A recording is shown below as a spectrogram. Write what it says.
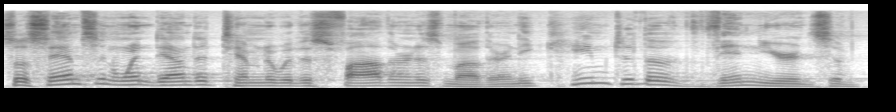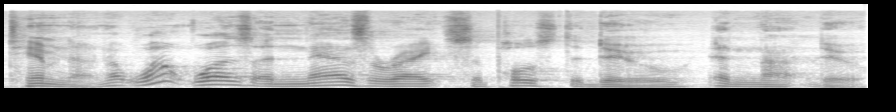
So Samson went down to Timnah with his father and his mother, and he came to the vineyards of Timnah. Now, what was a Nazarite supposed to do and not do?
